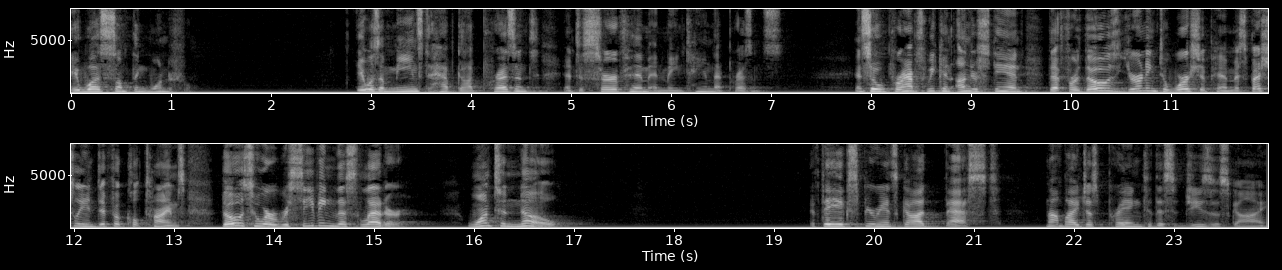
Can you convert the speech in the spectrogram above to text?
It was something wonderful. It was a means to have God present and to serve Him and maintain that presence. And so perhaps we can understand that for those yearning to worship Him, especially in difficult times, those who are receiving this letter want to know if they experience God best, not by just praying to this Jesus guy,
